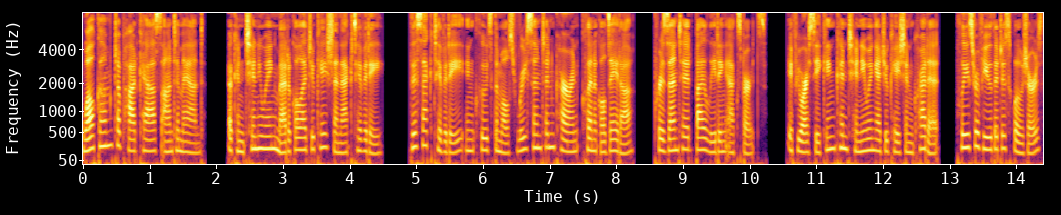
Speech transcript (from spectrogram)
Welcome to Podcasts on Demand, a continuing medical education activity. This activity includes the most recent and current clinical data presented by leading experts. If you are seeking continuing education credit, please review the disclosures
